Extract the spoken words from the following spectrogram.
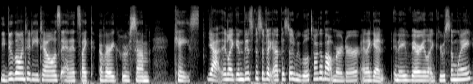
we do go into details, and it's like a very gruesome case. Yeah, and like in this specific episode, we will talk about murder, and again, in a very like gruesome way.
